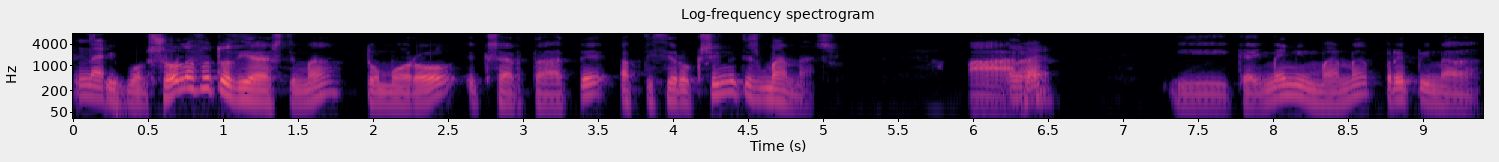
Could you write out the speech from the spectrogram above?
Ναι. Λοιπόν, σε όλο αυτό το διάστημα το μωρό εξαρτάται από τη θυροξίνη της μάνας. Άρα η καημένη μάνα πρέπει να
